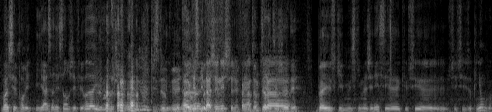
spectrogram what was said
Moi, c'est le premier. Il à sa naissance, j'ai fait Ouais, il est moche. Fils de pute. euh, qu'est-ce qui t'a gêné chez lui? Enfin, il y a un Le docteur qui a- était gêné. Ben, ce qui, ce qui m'a gêné, c'est euh, que c'est euh, c'est ses opinions. quoi.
